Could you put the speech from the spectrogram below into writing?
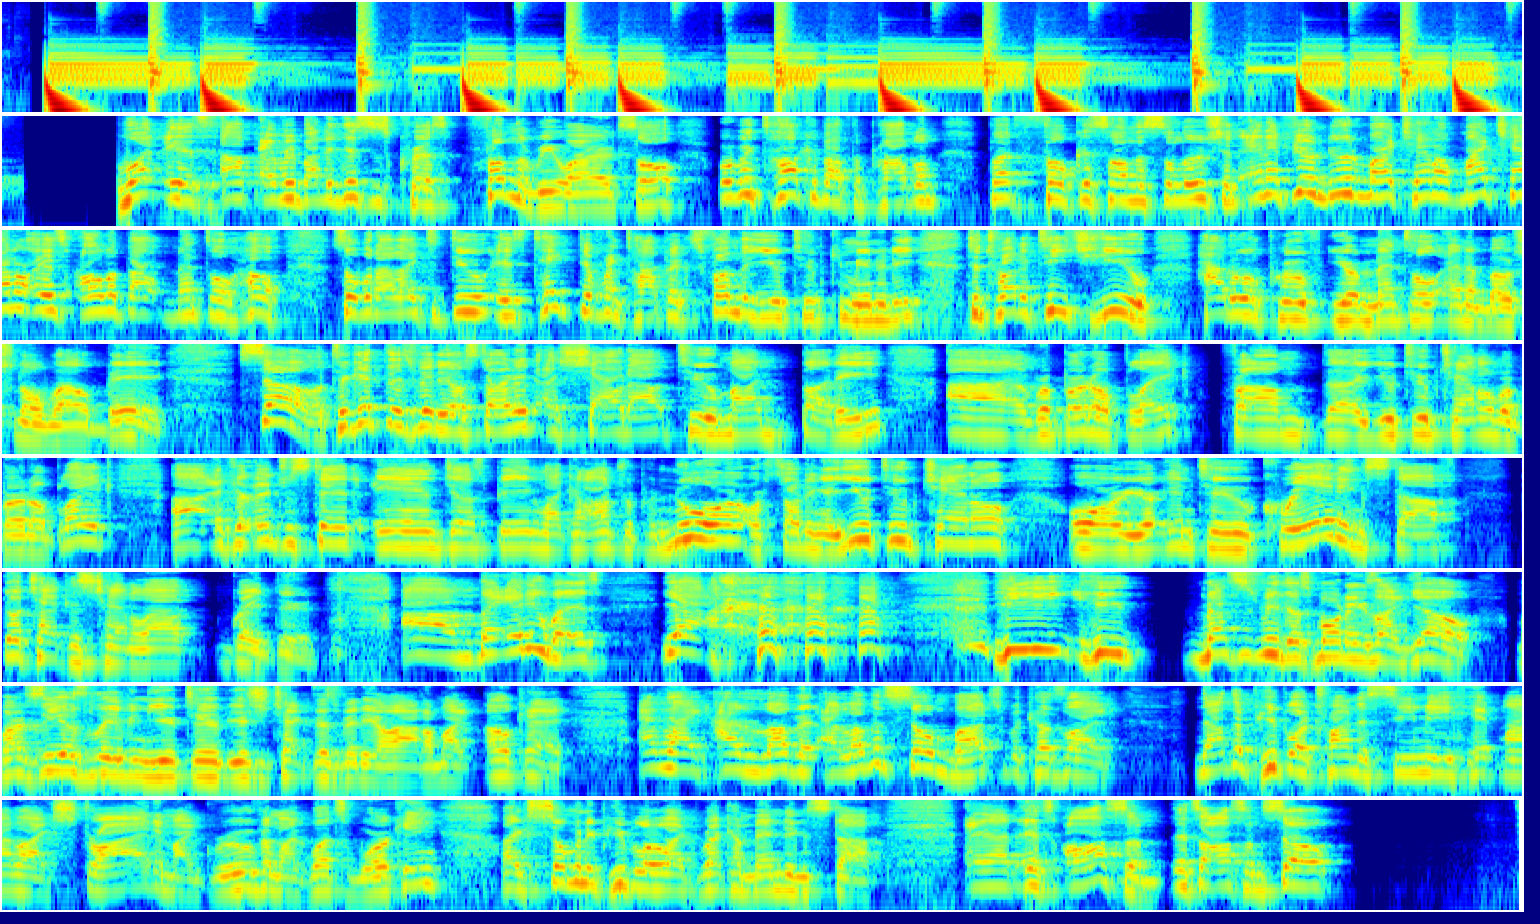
Is up, everybody? This is Chris from The Rewired Soul, where we talk about the problem, but focus on the solution. And if you're new to my channel, my channel is all about mental health. So what I like to do is take different topics from the YouTube community to try to teach you how to improve your mental and emotional well-being. So to get this video started, a shout out to my buddy, uh, Roberto Blake, from the YouTube channel, Roberto Blake. Uh, if you're interested in just being like an entrepreneur or starting a YouTube channel or you're into creating stuff, Go check his channel out, great dude. Um, but anyways, yeah, he, he messaged me this morning, he's like, yo, Marzia's leaving YouTube, you should check this video out. I'm like, okay. And like, I love it, I love it so much because like, now that people are trying to see me hit my like stride and my groove and like what's working, like so many people are like recommending stuff and it's awesome, it's awesome. So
